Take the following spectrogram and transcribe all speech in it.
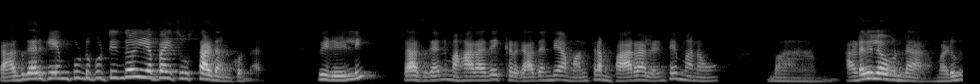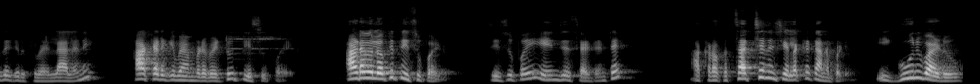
రాజుగారికి ఏం పుండు పుట్టిందో ఈ అబ్బాయి చూస్తాడు అనుకున్నారు వీడు వెళ్ళి రాజుగారిని మహారాజా ఇక్కడ కాదండి ఆ మంత్రం పారాలంటే మనం మా అడవిలో ఉన్న మడుగు దగ్గరికి వెళ్ళాలని అక్కడికి వెంబడబెట్టు తీసుకుపోయాడు. అడవిలోకి తీసుకుపోయాడు. తీసుకుపోయి ఏం చేశాడంటే అక్కడ ఒక చచ్చిన చిలక కనపడింది. ఈ గూనివాడు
